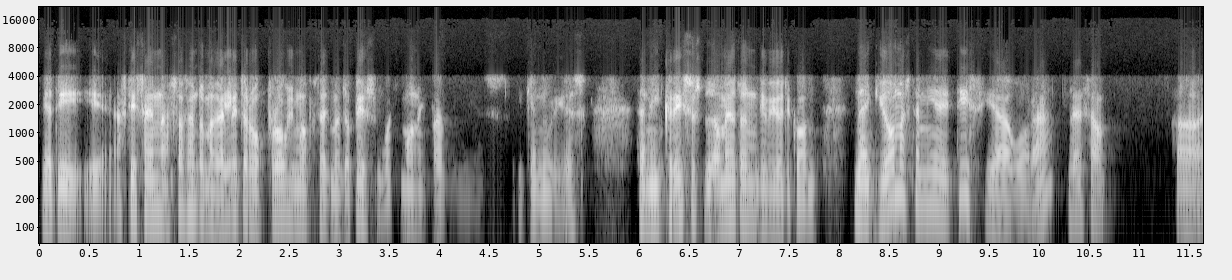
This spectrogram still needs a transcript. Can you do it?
Γιατί ε, αυτό θα είναι το μεγαλύτερο πρόβλημα που θα αντιμετωπίσουμε, όχι μόνο η πανδημία οι καινούριες, θα είναι η κρίση στον τομέα των αντιβιωτικών. Να εγγυόμαστε μια ετήσια αγορά, δηλαδή θα, α,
